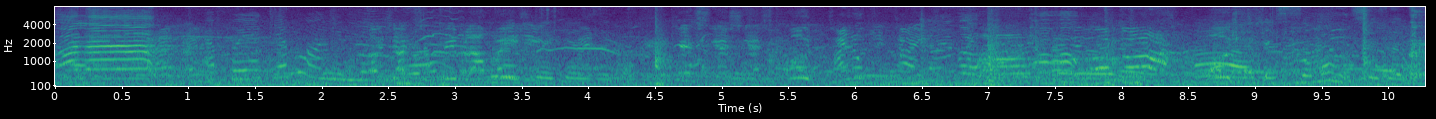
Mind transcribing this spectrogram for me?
Alle! A po jakiemu oni mówią? Und jetzt sind wir auf Wien! Różnych językach. Yes, yes, yes! Hallo, die Zeit! Und da! Und! A, jakiś samochód się zepsuł.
